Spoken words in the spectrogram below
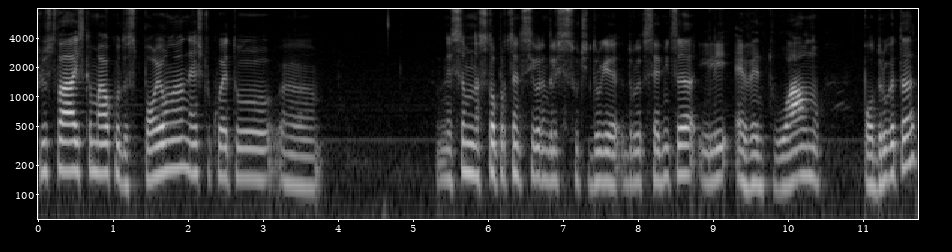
Плюс това искам малко да спойлна нещо, което а, не съм на 100% сигурен дали ще се случи другия, другата седмица или евентуално по-другата,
